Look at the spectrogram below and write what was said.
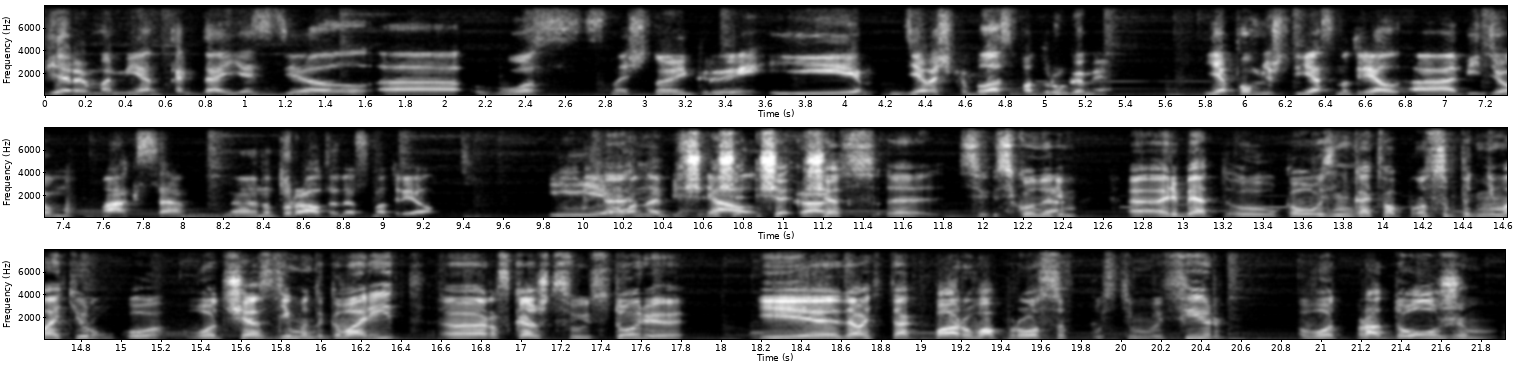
первый момент, когда я сделал э, ВОЗ с ночной игры, и девочка была с подругами. Я помню, что я смотрел э, видео Макса, э, Натурал тогда смотрел, и э, он объяснял, Сейчас, как... э, секунду, да. Дим. Э, ребят, у кого возникают вопросы, поднимайте руку. Вот, сейчас Дима договорит, э, расскажет свою историю. И давайте так, пару вопросов пустим в эфир, вот, продолжим.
